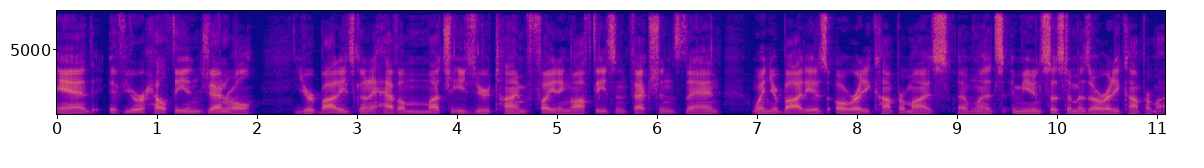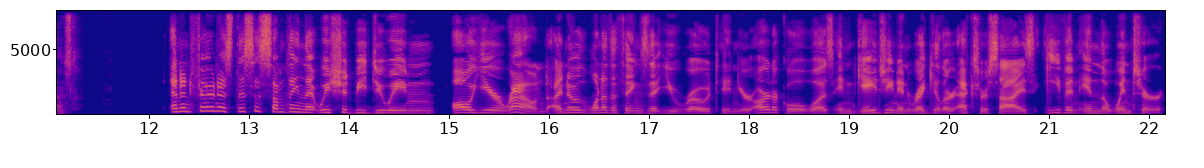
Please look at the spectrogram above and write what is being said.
And if you're healthy in general, your body's going to have a much easier time fighting off these infections than when your body is already compromised and when its immune system is already compromised. And in fairness, this is something that we should be doing all year round. I know one of the things that you wrote in your article was engaging in regular exercise even in the winter.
